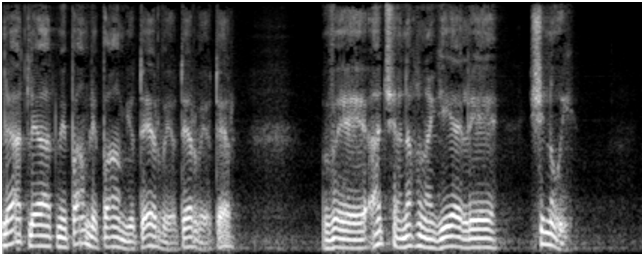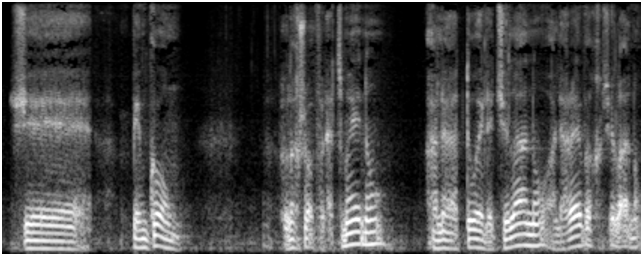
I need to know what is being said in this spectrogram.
לאט לאט, מפעם לפעם, יותר ויותר ויותר, ועד שאנחנו נגיע לשינוי, שבמקום לחשוב על עצמנו, על התועלת שלנו, על הרווח שלנו,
